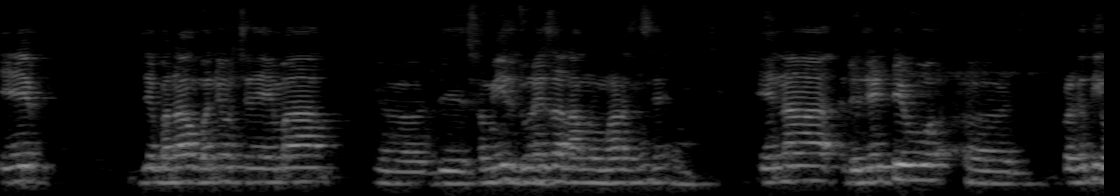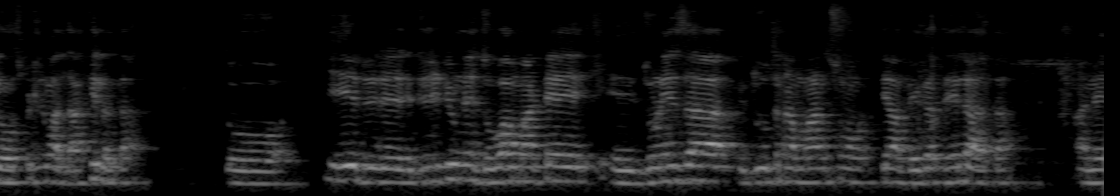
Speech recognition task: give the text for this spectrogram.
એ જે બનાવ બન્યો છે એમાં જે સમીર જુનેજા નામનો માણસ છે એના રિલેટિવ પ્રગતિ હોસ્પિટલમાં દાખલ હતા. તો એ રિલેટિવને જોવા માટે એ જુનેજા જૂથના માણસો ત્યાં ભેગા થયેલા હતા અને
